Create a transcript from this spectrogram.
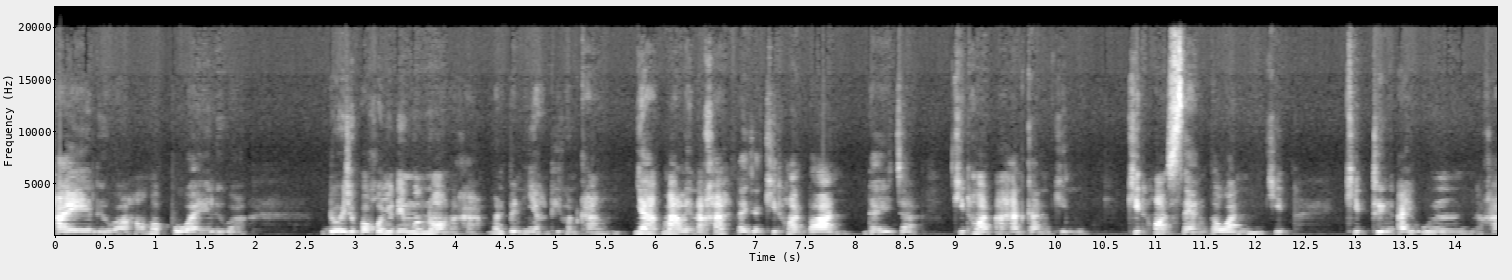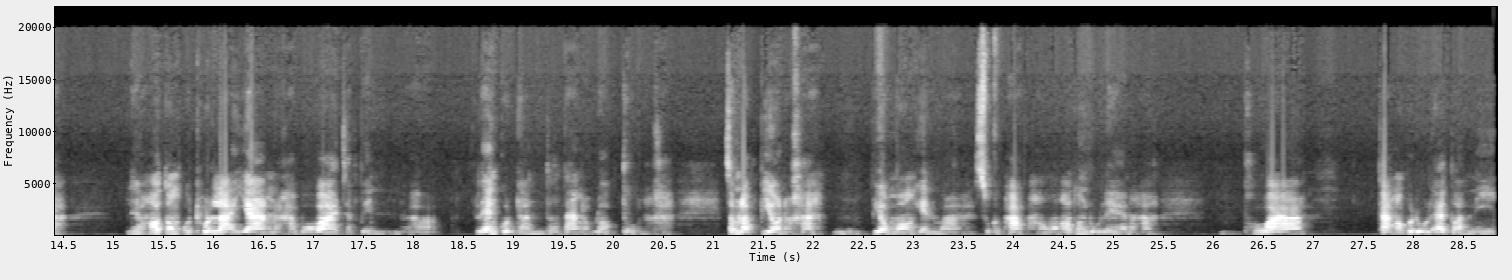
ไข้หรือว่าเฮามาป่วยหรือว่า โดยเฉพาะคนอยู่ในเมืองนอกนะคะ มันเป็นอย่างที่ค่อนข้างยากมากเลยนะคะใดจะคิดฮอดบ้านใดจะคิดฮอดอาหารการกิน คิดฮอดแสงตะวัน คิดคิดถึงไออุ่นนะคะแล้วเขาต้องอดทนหลายอย่างนะคะเพราะว่าจะเป็นแรงกดดันต่างๆรอบๆตัวนะคะสำหรับเปียวนะคะเปียวมองเห็นว่าสุขภาพเขาเขาต้องดูแลนะคะ เพราะว่าถ้าเขาไปดูแลตอนนี้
